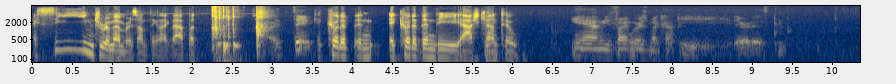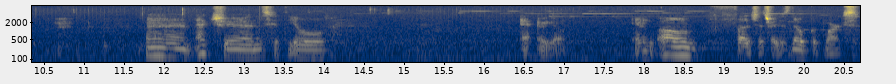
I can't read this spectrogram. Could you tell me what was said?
I seem to remember something like that, but I think. it could have been it could have been the Ashcan too. Yeah, let me find. Where's my copy? There it is. And action. Let's hit the old. Yeah, there we go. Any, oh, fudge. That's right. There's no bookmarks.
